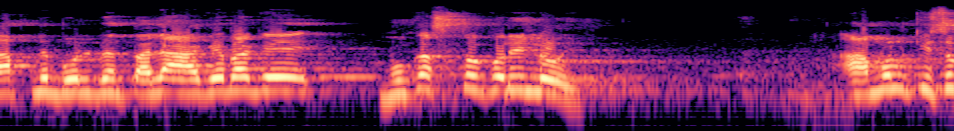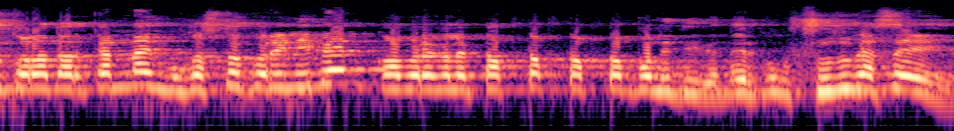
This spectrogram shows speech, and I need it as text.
আপনি বলবেন, তাহলে আগে ভাগে মুখস্থ করি লই। আমল কিছু করা দরকার নাই, মুখস্থ করে নিবেন, কবরে গেলে টপ টপ টপ টপ বলে দিবেন। এরকম সুযোগ আছে?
